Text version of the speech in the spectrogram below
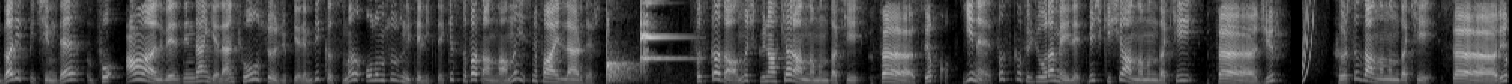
Garip biçimde fual vezninden gelen çoğul sözcüklerin bir kısmı olumsuz nitelikteki sıfat anlamlı ismi faillerdir. Fıska dalmış günahkar anlamındaki fasık, yine fıskı fücura meyletmiş kişi anlamındaki facir, hırsız anlamındaki sarik,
